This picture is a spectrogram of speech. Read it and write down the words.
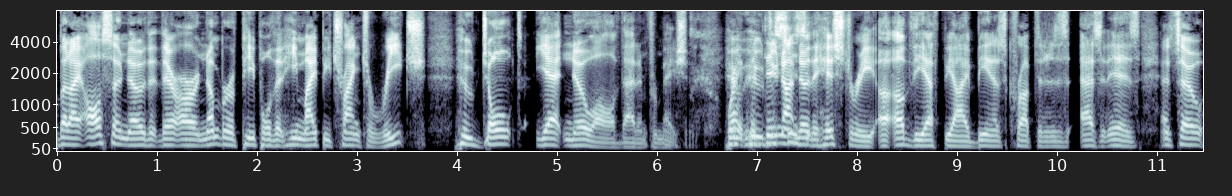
but I also know that there are a number of people that he might be trying to reach who don't yet know all of that information, who, Right, who do not is- know the history uh, of the FBI being as corrupted as, as it is. And so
